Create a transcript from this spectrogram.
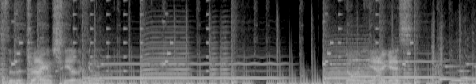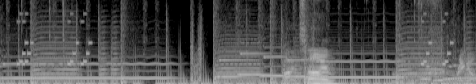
So the dragon shield I can go in here I guess. Time. Wriggle.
